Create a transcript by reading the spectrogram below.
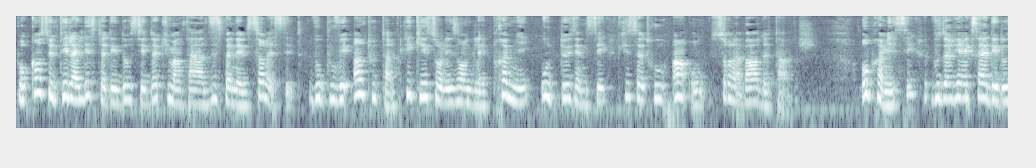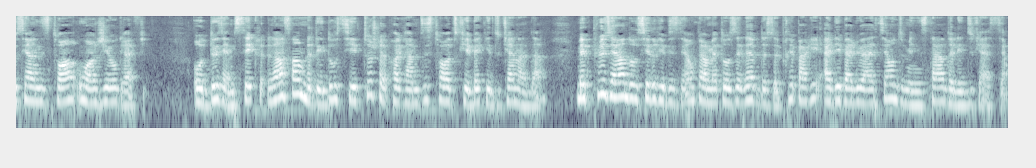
Pour consulter la liste des dossiers documentaires disponibles sur le site, vous pouvez en tout temps cliquer sur les onglets premier ou deuxième cycle qui se trouvent en haut sur la barre de tâches. Au premier cycle, vous aurez accès à des dossiers en histoire ou en géographie. Au deuxième cycle, l'ensemble des dossiers touche le programme d'histoire du Québec et du Canada, mais plusieurs dossiers de révision permettent aux élèves de se préparer à l'évaluation du ministère de l'Éducation.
